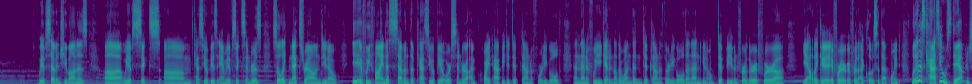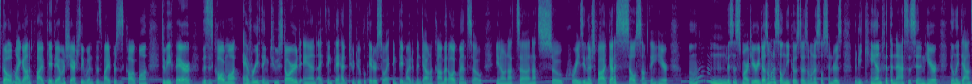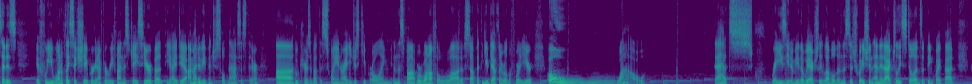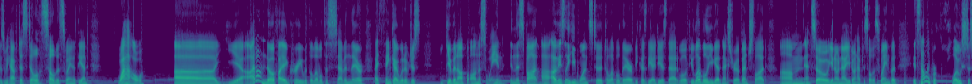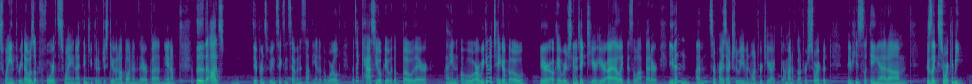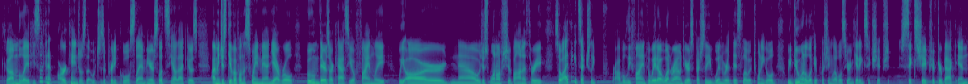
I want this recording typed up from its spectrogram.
We have seven Shyvanas, uh, we have six um, Cassiopeias, and we have six Syndras. So like next round, you know, if we find a seventh of Cassiopeia or Syndra, I'm quite happy to dip down to 40 gold. And then if we get another one, then dip down to 30 gold, and then you know dip even further if we're uh, yeah, like if we're if we're that close at that point. Look at this Cassio's damage though. Oh my god, 5k damage. She actually wins this fight versus Kog'Maw. To be fair, this is Kog'Maw everything two starred, and I think they had two duplicators, so I think they might have been down a combat augment. So you know, not uh, not so crazy in their spot. Gotta sell something here. Mm, this is smart here. He doesn't want to sell Neekos, doesn't want to sell Syndras, but he can fit the Nasus in here. The only downside is if we want to play six shape, we're gonna have to refine this Jayce here. But the idea, I might have even just sold Nasus there. Uh, who cares about the Swain, right? You just keep rolling in the spot. We're one off a lot of stuff. I think you definitely rolled a 40 here. Oh, wow. That's crazy to me that we actually leveled in this situation. And it actually still ends up being quite bad because we have to still sell the Swain at the end. Wow. Uh, yeah, I don't know if I agree with the level to seven there. I think I would have just given up on the Swain in this spot. Uh, obviously, he wants to, to level there because the idea is that, well, if you level, you get an extra bench slot. Um, and so, you know, now you don't have to sell the Swain, but it's not like we're close to Swain 3. That was our fourth Swain. I think you could have just given up on him there, but, you know, the, the odds difference between 6 and 7, it's not the end of the world. That's a Cassiopeia with a bow there. I mean, oh, are we going to take a bow here? Okay, we're just going to take tear here. I, I, like this a lot better. Even, I'm surprised actually we even went for tear. I, I might have gone for Sword, but maybe he's looking at, um, because like Sword could be Gunblade. He's looking at Archangels though, which is a pretty cool slam here. So let's see how that goes. I mean, just give up on the Swain, man. Yeah, roll. Boom. There's our Cassio finally. We are now just one off Shyvana 3. So I think it's actually probably fine to wait out one round here, especially when we're this low at 20 gold. We do want to look at pushing levels here and getting six, shape, six Shapeshifter back in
